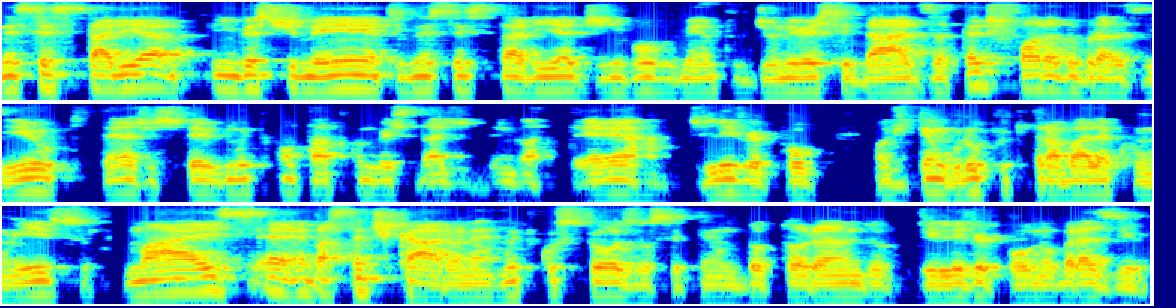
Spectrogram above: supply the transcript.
necessitaria investimentos, necessitaria de envolvimento de universidades, até de fora do Brasil, que né, a gente teve muito contato com a Universidade da Inglaterra, de Liverpool, onde tem um grupo que trabalha com isso, mas é, é bastante caro, né? Muito custoso você ter um doutorando de Liverpool no Brasil.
